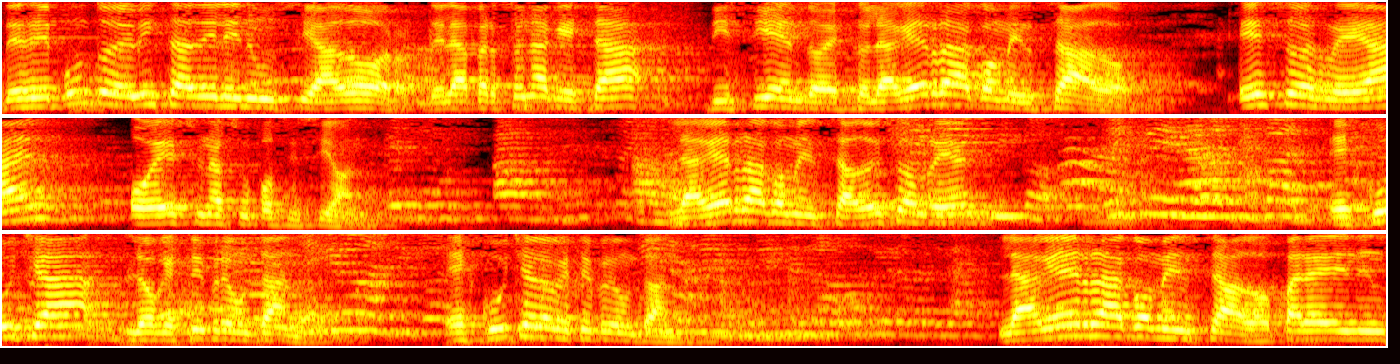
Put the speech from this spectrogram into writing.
desde el punto de vista del enunciador, de la persona que está diciendo esto, la guerra ha comenzado. ¿Eso es real o es una suposición? A. La guerra ha comenzado, ¿eso es real? Escucha lo que estoy preguntando. Escucha lo que estoy preguntando. La guerra ha comenzado para el,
